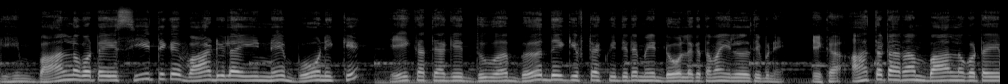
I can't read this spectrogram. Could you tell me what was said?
ගිහිම් බාල්නකොට ඒ සීට් එක වාඩිලා ඉන්නේ බෝනික්කේ ඒකතයාගේ දුව බර්දේ ගිෆ්ටක් විදිට මේ ඩෝල් එක තමයි ඉල්ල තිබුණේ. එක ආතට අරම් බාල්නකොට ඒ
